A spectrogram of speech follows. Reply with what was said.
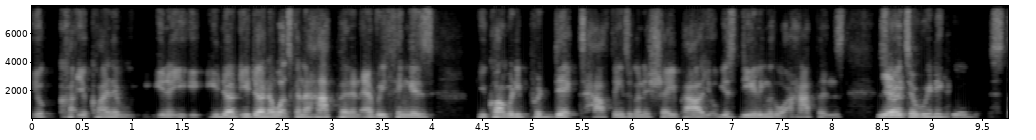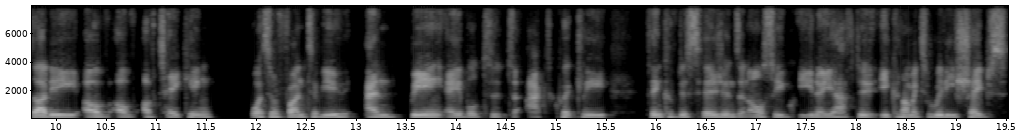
you're you're kind of you know you, you don't you don't know what's going to happen and everything is you can't really predict how things are going to shape out you're just dealing with what happens so yeah. it's a really good study of of of taking what's in front of you and being able to to act quickly think of decisions and also you, you know you have to economics really shapes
